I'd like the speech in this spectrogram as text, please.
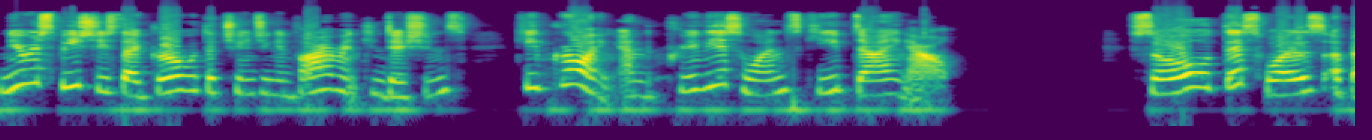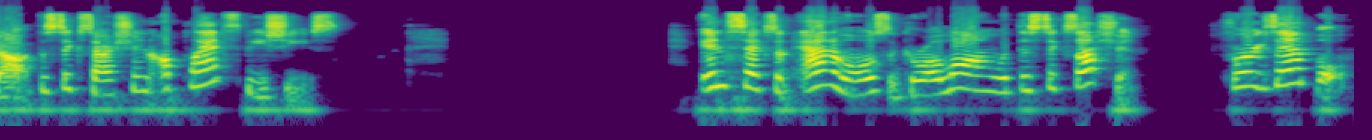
Newer species that grow with the changing environment conditions keep growing, and the previous ones keep dying out. So this was about the succession of plant species. Insects and animals grow along with this succession. For example,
